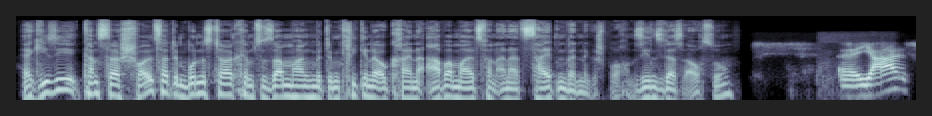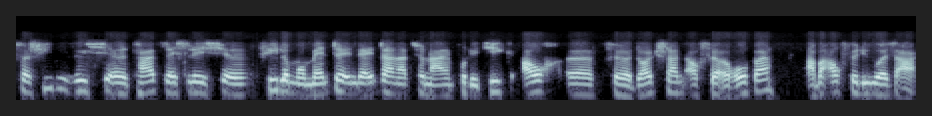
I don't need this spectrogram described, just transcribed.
Herr Gysi, Kanzler Scholz hat im Bundestag im Zusammenhang mit dem Krieg in der Ukraine abermals von einer Zeitenwende gesprochen. Sehen Sie das auch so? Äh, ja, es verschieben sich äh, tatsächlich äh, viele Momente in der internationalen Politik, auch äh, für Deutschland, auch für Europa, aber auch für die USA.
